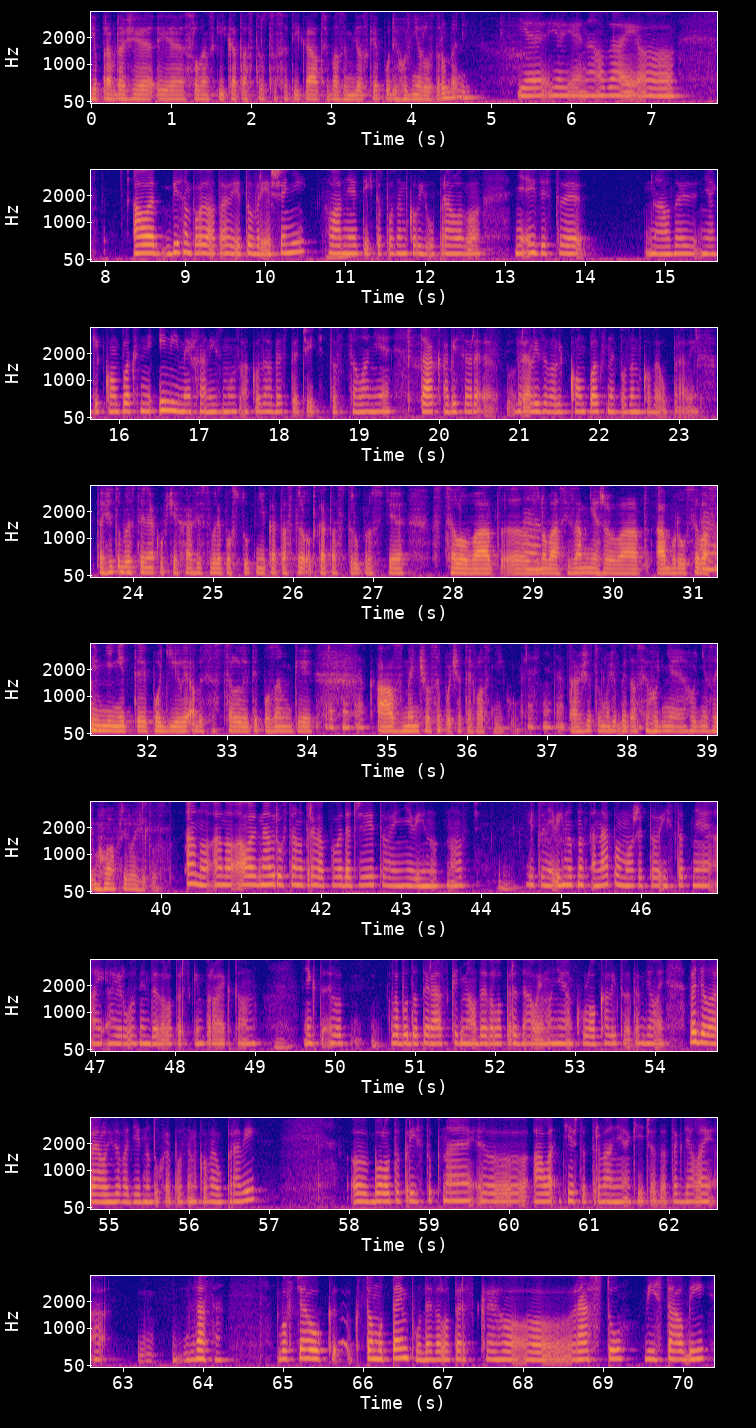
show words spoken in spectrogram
Je pravda, že je slovenský katastr, co se týká třeba zemědělské půdy, hodně rozdrobený? Je, je, je naozaj... Uh, ale by som povedala, tak je to v riešení hlavne týchto pozemkových úprav, lebo neexistuje naozaj nejaký komplexný iný mechanizmus, ako zabezpečiť to scelenie tak, aby sa re- realizovali komplexné pozemkové úpravy. Takže to bude stejné jako v Čechách, že se bude postupně katastr od katastru prostě scelovat, ano. znova si zaměřovat a budou se vlastně ano. měnit ty podíly, aby se scelily ty pozemky. Presne tak. A zmenšil se počet těch vlastníků. Presne tak. Takže to Presne může být tak. asi hodně, hodně zajímavá příležitost. Áno, áno, ale na druhú stranu treba povedať, že je to aj nevyhnutnosť. Hmm. Je to nevyhnutnosť a napomôže to istotne aj, aj rôznym developerským projektom. Hmm. Niekto, lebo doteraz, keď mal developer záujem o nejakú lokalitu a tak ďalej, vedel realizovať jednoduché pozemkové úpravy. Bolo to prístupné, ale tiež to trvá nejaký čas a tak ďalej. A zasa, vo vzťahu k, k tomu tempu developerského rastu výstavby,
